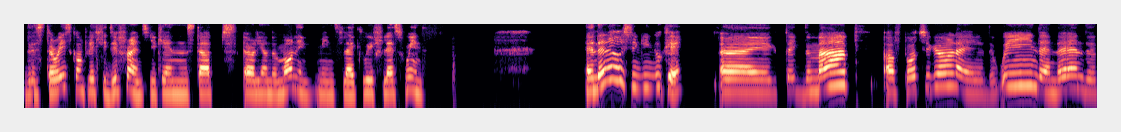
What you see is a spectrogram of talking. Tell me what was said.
the story is completely different. You can start early on the morning, means like with less wind. And then I was thinking, okay, I take the map of Portugal, I, the wind, and then the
